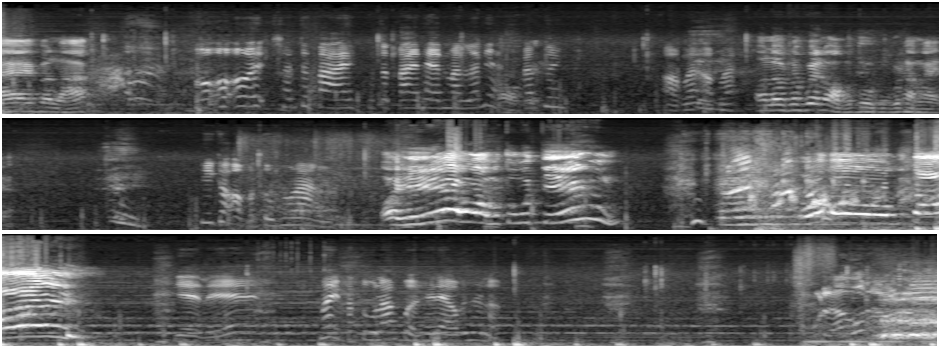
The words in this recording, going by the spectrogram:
ยเพื่อนรัก โอ้โอ้โอ้ยฉันจะตายกูจะตายแทนมันแล้วเนี่ยโอเคแป๊บนึง ออกแล้วออกแล้ว เอาแล้วถ้าเพื่อนออกประตูกูกูทำไงน่ะพี่ก็ออกประตูข้างล่างไงโอ้ยเฮียออกประตูจริง โอ้โหกูตายแย่แล้วไม่ประตูล่างเปิดให้แล้วไม่ใช่เหรอมอ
